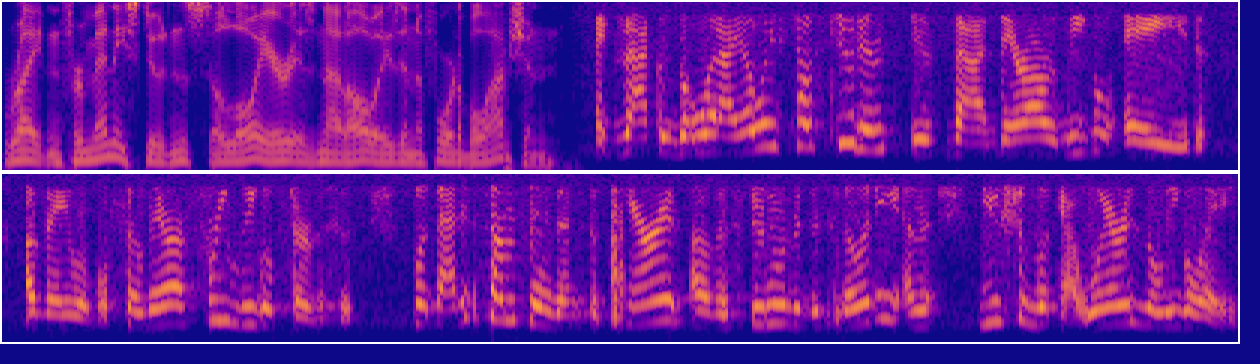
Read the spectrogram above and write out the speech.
Right, and for many students, a lawyer is not always an affordable option. Exactly, but what I always tell students is that there are legal aid available. So there are free legal services. But that is something that the parent of a student with a disability, and you should look at where is the legal aid.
